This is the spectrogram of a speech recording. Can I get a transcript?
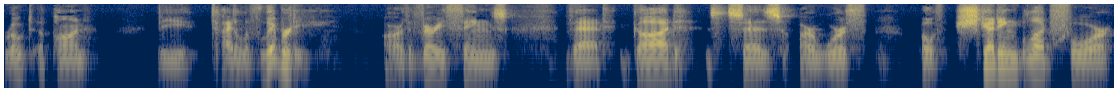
wrote upon the title of liberty are the very things that God says are worth both shedding blood for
